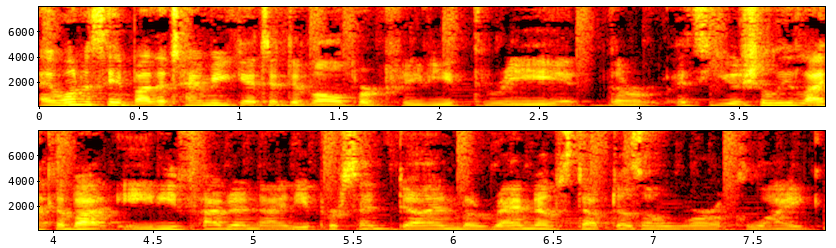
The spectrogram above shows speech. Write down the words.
I want to say by the time you get to developer preview 3, it, the, it's usually like about 85 to 90% done, but random stuff doesn't work. Like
